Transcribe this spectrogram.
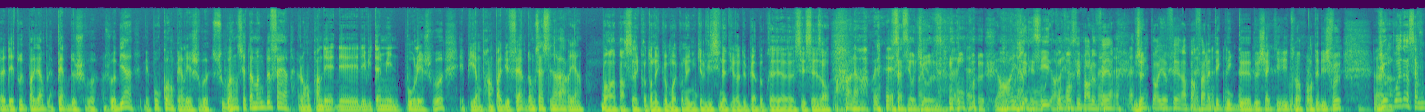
euh, des trucs, par exemple, la perte de cheveux. Je veux bien, mais pourquoi on perd les cheveux? Souvent, c'est un manque de fer. Alors, on prend des, des- des vitamines pour les cheveux, et puis on prend pas du fer, donc ça ne sert à rien. Bon, à part ça, quand on est comme moi, qu'on a une calvitie naturelle depuis à peu près euh, ses 16 ans, Voilà. ça c'est autre chose. on peut, on rien bien essayer de compenser par le fer. Je ne peux rien faire à part faire la technique de, de Shakiri de se replanter les cheveux. Guillaume Boisdin, ça vous,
